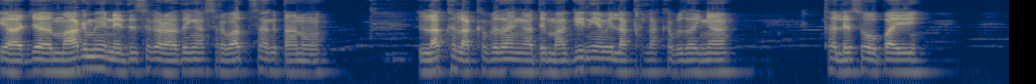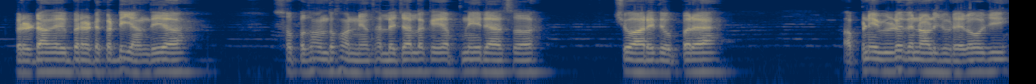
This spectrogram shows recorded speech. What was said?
ਕਿ ਅੱਜ ਮਾਘ ਮਹੀਨੇ ਦੇ ਸੰਗਰਾਂਦ ਦੀਆਂ ਸਰਬੱਤ ਸੰਗਤਾਂ ਨੂੰ ਲੱਖ ਲੱਖ ਵਧਾਈਆਂ ਤੇ ਮਾਘੀ ਦੀਆਂ ਵੀ ਲੱਖ ਲੱਖ ਵਧਾਈਆਂ। ਥੱਲੇ ਸੋ ਪਾਈ ਬ੍ਰੈਡਾਂ ਦੇ ਬ੍ਰੈਡ ਕੱਢੀ ਜਾਂਦੇ ਆ। ਸੋ ਆਪਾਂ ਤੁਹਾਨੂੰ ਦਿਖਾਉਂਦੇ ਆ ਥੱਲੇ ਚੱਲ ਕੇ ਆਪਣੀ ਰੈਸ ਚੁਆਰੇ ਦੇ ਉੱਪਰ ਹੈ। ਆਪਣੀ ਵੀਡੀਓ ਦੇ ਨਾਲ ਜੁੜੇ ਰਹੋ ਜੀ।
